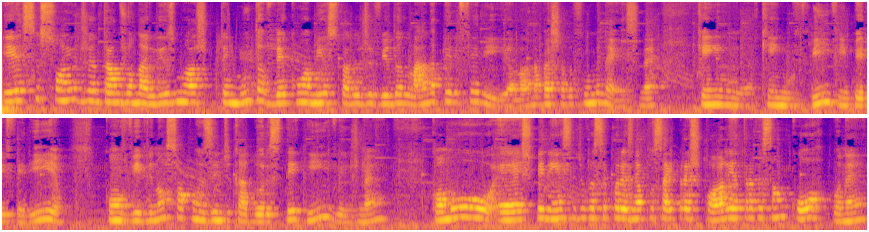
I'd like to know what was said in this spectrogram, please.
Esse sonho de entrar no jornalismo, eu acho que tem muito a ver com a minha história de vida lá na periferia, lá na Baixada Fluminense, né? Quem, quem vive em periferia convive não só com os indicadores terríveis, né? Como é a experiência de você, por exemplo, sair para a escola e atravessar um corpo, né?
